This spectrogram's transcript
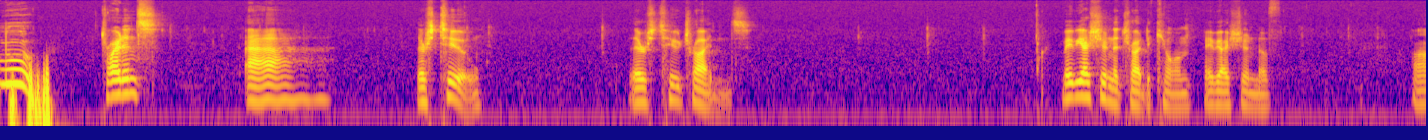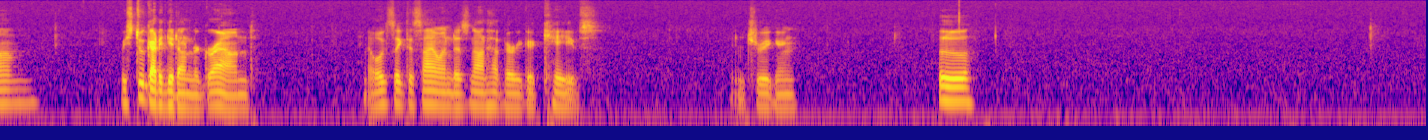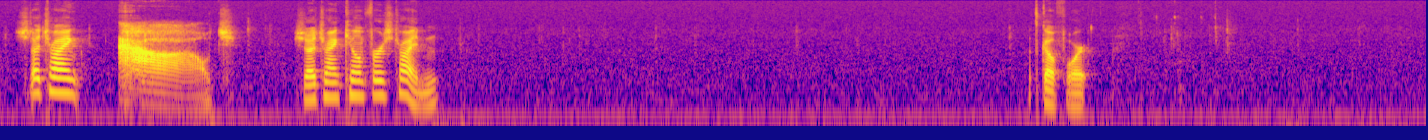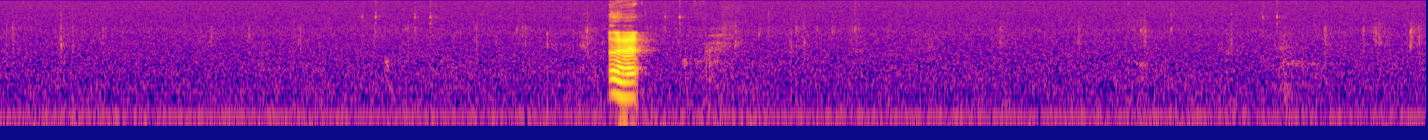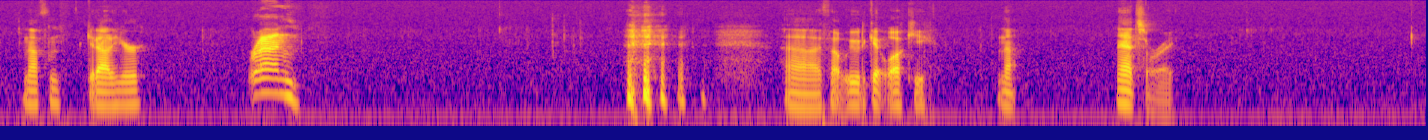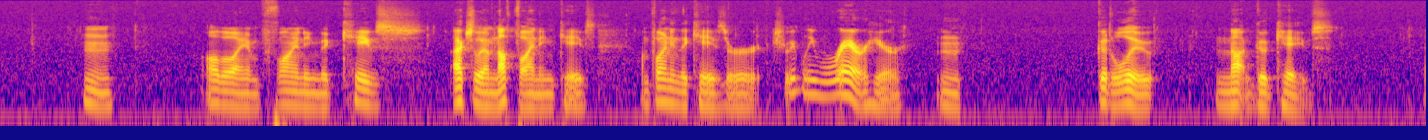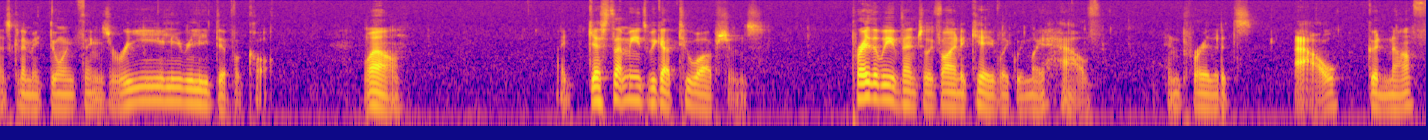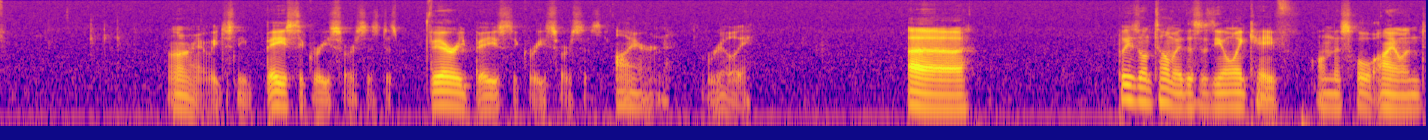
Ooh! Tridents. Ah. There's two. There's two tridents. Maybe I shouldn't have tried to kill him. Maybe I shouldn't have. Um, we still got to get underground. And it looks like this island does not have very good caves. Intriguing. Uh. Should I try and... Ouch! Should I try and kill him first trident? Let's go for it. Uh. Nothing. Get out of here. Run! uh, I thought we would get lucky. No. That's alright. Hmm. Although I am finding the caves... Actually, I'm not finding caves. I'm finding the caves are extremely rare here. Hmm. Good loot, not good caves. That's going to make doing things really, really difficult. Well, I guess that means we got two options. Pray that we eventually find a cave like we might have. And pray that it's, ow, good enough. Alright, we just need basic resources. Just very basic resources. Iron, really. Uh, please don't tell me this is the only cave on this whole island.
